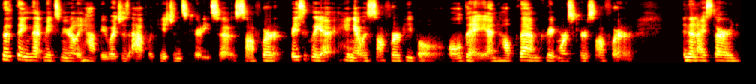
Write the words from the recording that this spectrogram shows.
the thing that makes me really happy, which is application security. So software, basically, I hang out with software people all day and help them create more secure software and then I started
